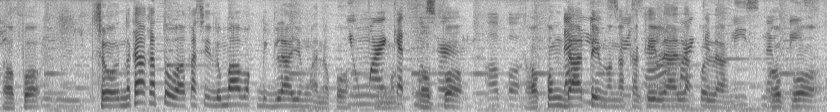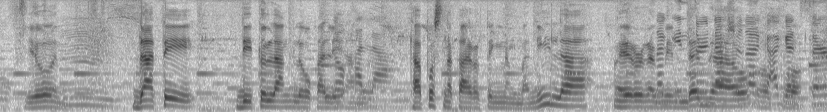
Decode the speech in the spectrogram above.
Opo. Mm-mm. So nakakatuwa kasi lumawak bigla yung ano ko. Yung market mo, Opo. sir. Opo. O, kung Dahil dati mga sir, kakilala ko lang. Opo, Facebook. Yun. Mm. Dati dito lang locally Local ang lang. tapos nakarating ng Manila, mayroon ng Mindanao. Nag-international ka agad, sir.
